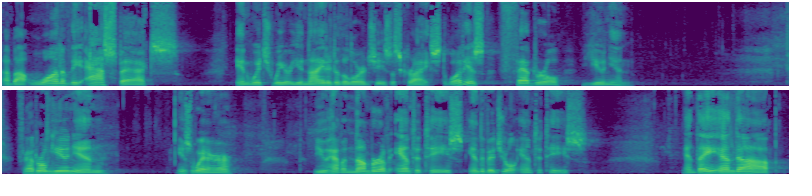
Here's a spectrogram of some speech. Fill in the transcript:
about one of the aspects in which we are united to the Lord Jesus Christ. What is federal union? Federal union is where you have a number of entities, individual entities, and they end up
